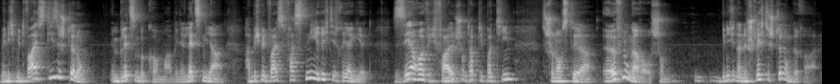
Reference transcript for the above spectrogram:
Wenn ich mit Weiß diese Stellung im Blitzen bekommen habe in den letzten Jahren, habe ich mit Weiß fast nie richtig reagiert. Sehr häufig falsch und habe die Partien schon aus der Eröffnung heraus schon bin ich in eine schlechte Stellung geraten.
